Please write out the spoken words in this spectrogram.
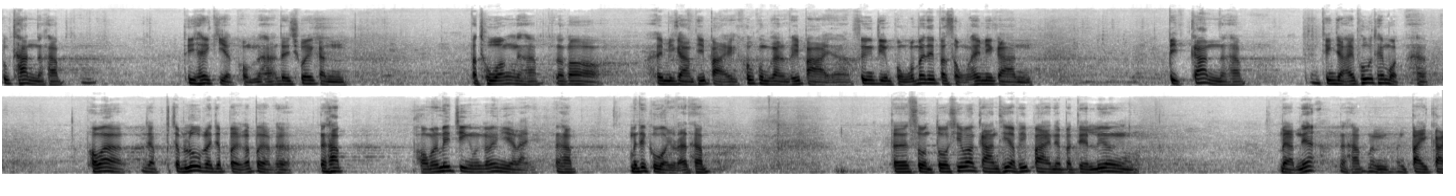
ทุกท่านนะครับ ที่ให้เกียรติผมนะฮะได้ช่วยกัน ประท้วงนะครับ แล้วก็ให้มีการพิปรายควบคุมการพิปรายนะครับ ซึ่งจริงผมก็ไม่ได้ประสงค์ให้มีการปิดกั้นนะครับจริงอยากให้พูดให้หมดครับ เพราะว่าจะจำรูปเราจะเปิดก็เปิดเถอะนะครับ ของมันไม่จริงมันก็ไม่มีอะไรนะครับไม่ได้กลัวอยู่แล้วครับ แต่ส่วนตัวคิดว่าการที่อภิปรายในประเด็นเรื่องแบบเนี้ยนะครับ มันมันไปไกล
